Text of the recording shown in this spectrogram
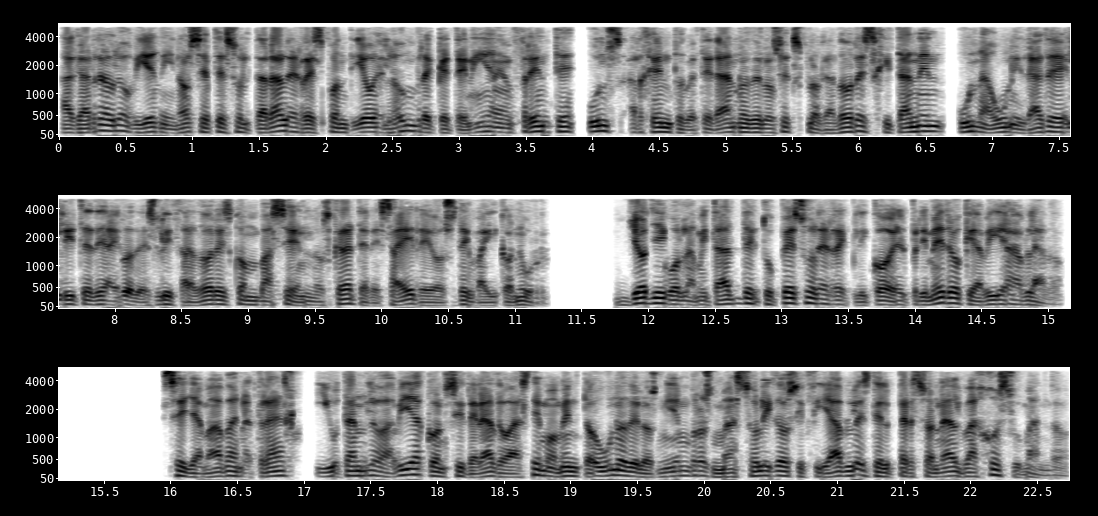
Agárralo bien y no se te soltará, le respondió el hombre que tenía enfrente, un sargento veterano de los exploradores Gitanen, una unidad de élite de aerodeslizadores con base en los cráteres aéreos de Baikonur. Yo llevo la mitad de tu peso, le replicó el primero que había hablado. Se llamaba Natraj, y Utan lo había considerado hasta momento uno de los miembros más sólidos y fiables del personal bajo su mando.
